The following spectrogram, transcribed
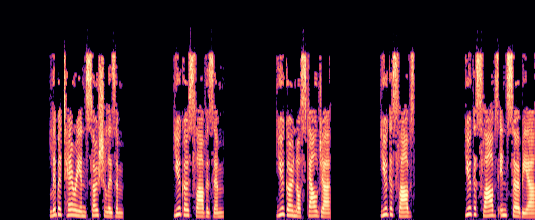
Libertarian socialism Yugoslavism Yugo nostalgia Yugoslavs Yugoslavs in Serbia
